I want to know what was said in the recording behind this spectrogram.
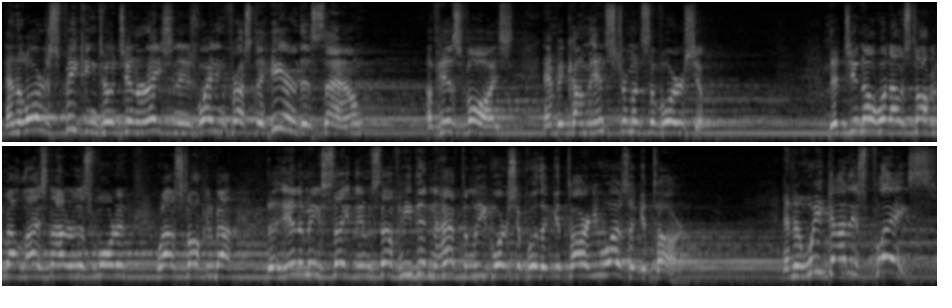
And the Lord is speaking to a generation and He's waiting for us to hear this sound of His voice and become instruments of worship. Did you know what I was talking about last night or this morning? When I was talking about the enemy, Satan himself, he didn't have to lead worship with a guitar, he was a guitar. And then we got his place.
